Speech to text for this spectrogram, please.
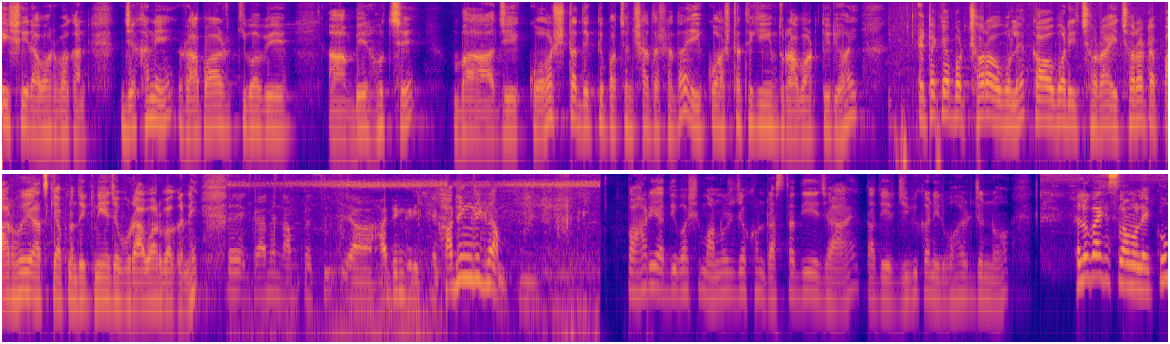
এই সেই রাবার বাগান যেখানে রাবার কীভাবে বের হচ্ছে বা যে কষটা দেখতে পাচ্ছেন সাদা সাদা এই কষটা থেকে কিন্তু রাবার তৈরি হয়। এটাকে আবার ছড়াও বলে কাওবাড়ি ছড়া এই ছড়াটা পার হয়ে আজকে আপনাদেরকে নিয়ে যাব রাবার বাগানে। গ্রামের নামটা হাদিঙ্গিরি হাদিংরি গ্রাম। পাহাড়ি আদিবাসী মানুষ যখন রাস্তা দিয়ে যায় তাদের জীবিকা নির্বাহের জন্য। হ্যালো গাইস আসসালামু আলাইকুম।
